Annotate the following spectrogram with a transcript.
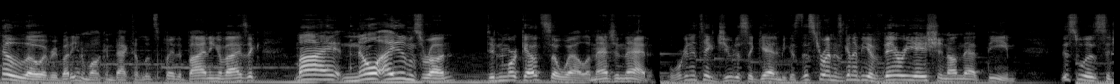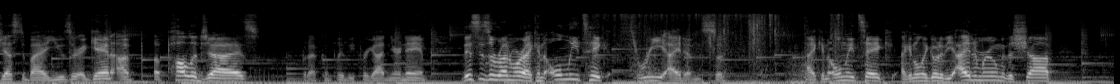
Hello, everybody, and welcome back to Let's Play The Binding of Isaac. My no items run didn't work out so well, imagine that. But we're going to take Judas again, because this run is going to be a variation on that theme. This was suggested by a user. Again, I apologize, but I've completely forgotten your name. This is a run where I can only take three items, so I can only take, I can only go to the item room of the shop,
